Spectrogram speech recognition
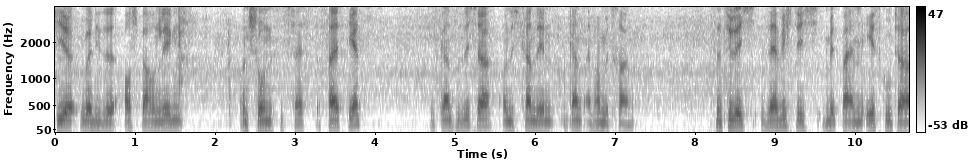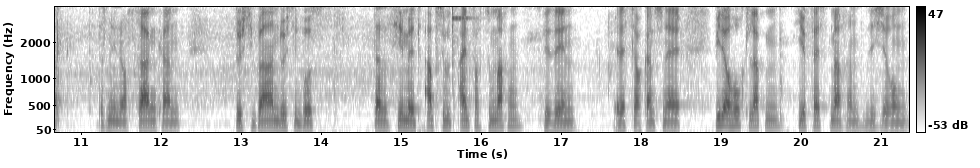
hier über diese Aussparung legen und schon ist es fest. Das heißt, jetzt ist das Ganze sicher und ich kann den ganz einfach mittragen. Ist natürlich sehr wichtig mit bei einem E-Scooter, dass man ihn auch tragen kann, durch die Bahn, durch den Bus. Das ist hiermit absolut einfach zu machen. Wir sehen, er lässt sich auch ganz schnell wieder hochklappen, hier festmachen, Sicherung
